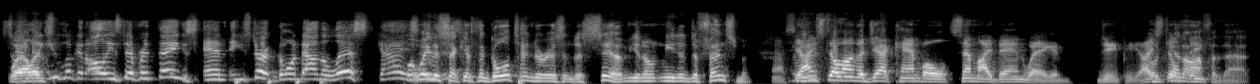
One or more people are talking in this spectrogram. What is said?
so well, like you look at all these different things and you start going down the list, guys. Well, wait a sec. If the goaltender isn't a sieve, you don't need a defenseman. Uh, see, I am still on the Jack Campbell semi bandwagon. GP. I oh, still get think, off of that.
